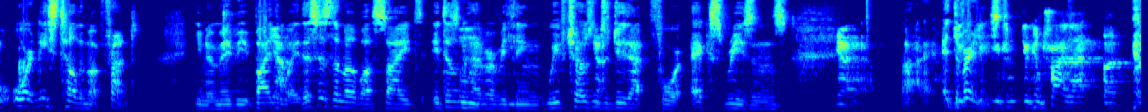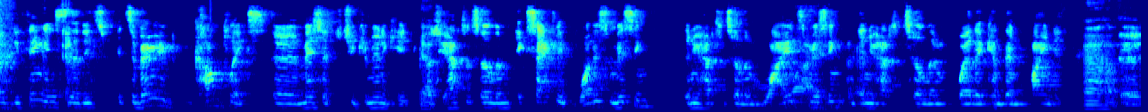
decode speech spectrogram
or, or at least tell them up front You know, maybe by Yeah. the way, this is the mobile site. It doesn't have everything. We've chosen Yeah. to do that for X reasons. Yeah. Uh, at the you, very you- least, you can you can try that, but, but the thing is that it's it's a very complex uh, message to communicate because Yeah. you have to tell them exactly what is missing, then you have to tell them why it's Why, missing, and then you have to tell them where they can then find it. uh-huh. Uh,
